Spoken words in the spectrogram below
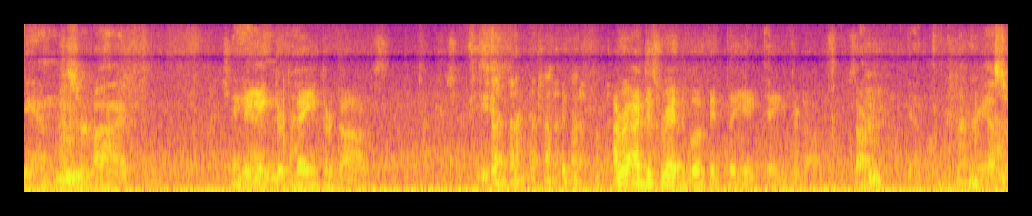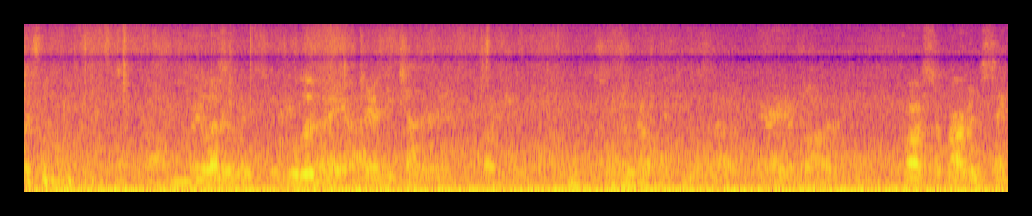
and survive. And they ate their, they ate their dogs. I, re- I just read the book. They, they, ate, they ate their dogs. Sorry. Yeah. Yes, sir. Realistically, if you live in a, uh, Better each other, yeah. you know, in a area of, uh, or suburban St.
